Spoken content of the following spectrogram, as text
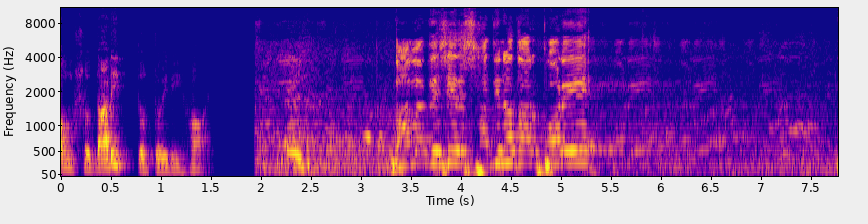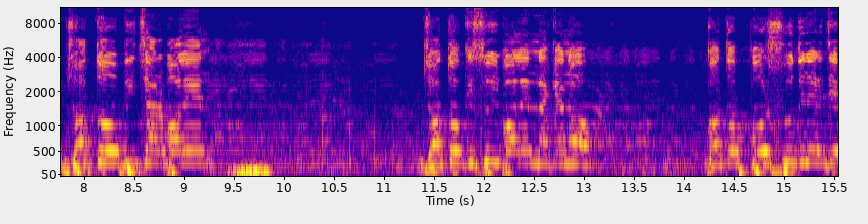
অংশদারিত্ব তৈরি হয়। বাংলাদেশের স্বাধীনতার পরে যত বিচার বলেন, যত কিছুই বলেন না কেন, গত পরশু দিনের যে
